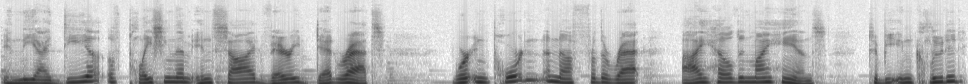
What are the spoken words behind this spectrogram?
and the idea of placing them inside very dead rats were important enough for the rat I held in my hands to be included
